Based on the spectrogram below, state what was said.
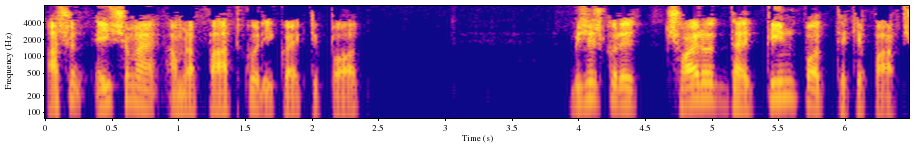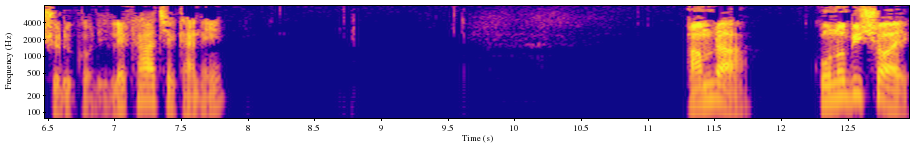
আসুন, এই সময় আমরা পাঠ করি কয়েকটি পদ। বিশেষ করে ছয় অধ্যায় তিন পদ থেকে পাঠ শুরু করি। লেখা আছে এখানে, আমরা কোনো বিষয়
